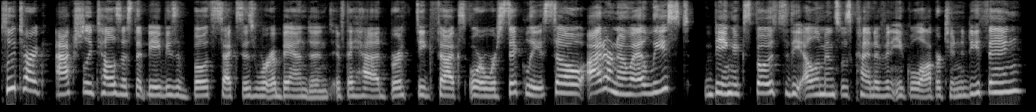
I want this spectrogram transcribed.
Plutarch actually tells us that babies of both sexes were abandoned if they had birth defects or were sickly. So I don't know, at least being exposed to the elements was kind of an equal opportunity thing.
